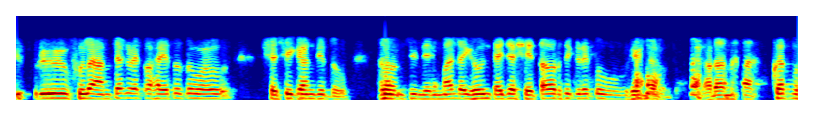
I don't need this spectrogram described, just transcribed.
पूर्वी फुलं आमच्याकडे तो आहे तो तो शशिकांत देतो. तो आमची निर्माल्य घेऊन त्याच्या शेतावर तिकडे तो हे. करतो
